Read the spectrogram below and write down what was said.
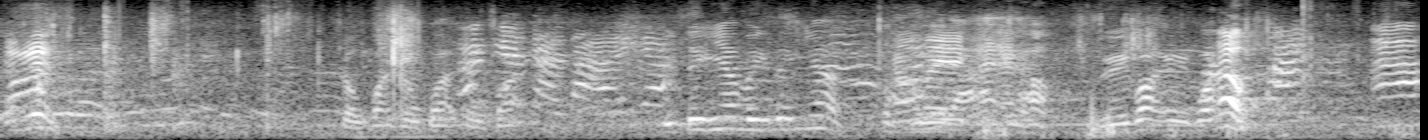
Thịnh lên trầu qua trầu qua trầu Anh qua che giải tải à? bình tĩnh nhá bình tĩnh nhá Nào về. ghê quá ghê quá đầu À.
